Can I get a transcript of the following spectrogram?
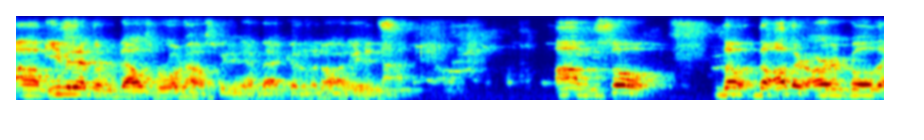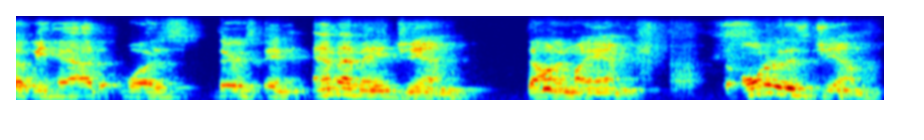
Um, Even at the Riddell's Roadhouse, we didn't have that good of an No, we did audience. not. Um, so the, the other article that we had was there's an MMA gym down in Miami. The owner of this gym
